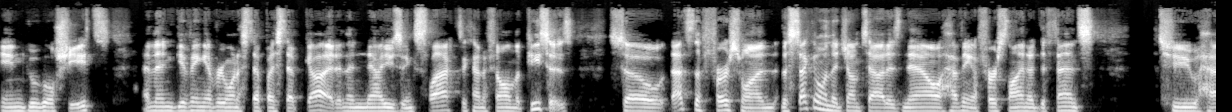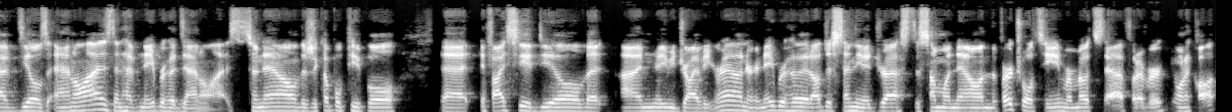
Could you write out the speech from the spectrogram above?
in Google Sheets, and then giving everyone a step by step guide. And then now using Slack to kind of fill in the pieces. So that's the first one. The second one that jumps out is now having a first line of defense to have deals analyzed and have neighborhoods analyzed. So now there's a couple people that if I see a deal that I'm maybe driving around or a neighborhood, I'll just send the address to someone now on the virtual team, remote staff, whatever you want to call it.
